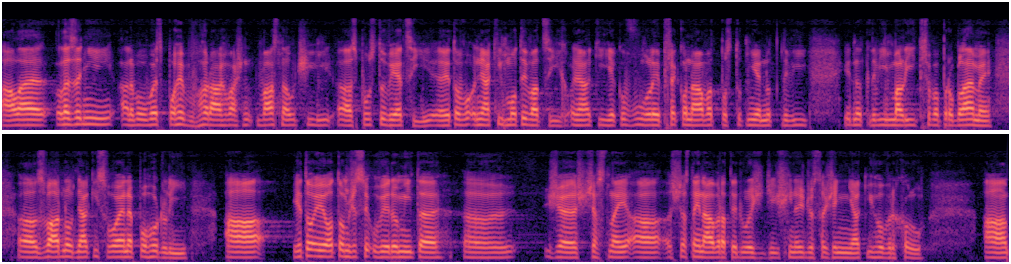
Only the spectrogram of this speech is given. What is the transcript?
ale lezení nebo vůbec pohyb v horách vás, vás naučí e, spoustu věcí. Je to o nějakých motivacích, o nějaký jako vůli překonávat postupně jednotlivý, jednotlivý malý třeba problémy, zvládnout nějaký svoje nepohodlí. A je to i o tom, že si uvědomíte, že šťastný, a, šťastný návrat je důležitější než dosažení nějakého vrcholu. A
